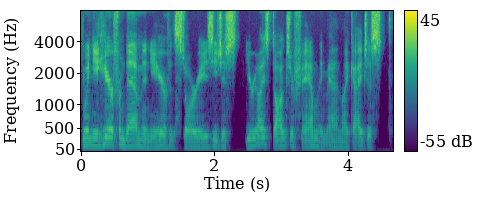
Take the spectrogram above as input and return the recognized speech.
when you hear from them and you hear the stories you just you realize dogs are family man. Like i just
